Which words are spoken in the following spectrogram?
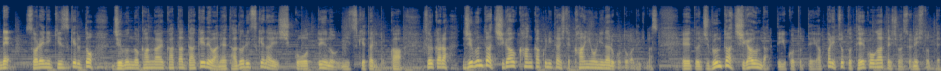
でそれに気づけると自分の考え方だけではねたどり着けない思考っていうのを見つけたりとかそれから自分とは違う感覚に対して寛容になることができます。えっ、ー、と自分とは違うんだっていうことってやっぱりちょっと抵抗があったりしますよね人って。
